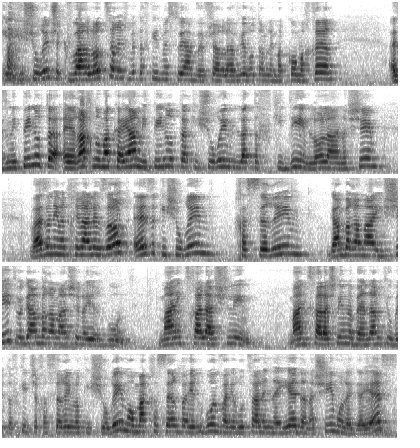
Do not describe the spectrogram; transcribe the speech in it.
עם כישורים שכבר לא צריך בתפקיד מסוים ואפשר להעביר אותם למקום אחר. אז מיפינו הערכנו מה קיים, מיפינו את הכישורים לתפקידים, לא לאנשים, ואז אני מתחילה לזהות איזה כישורים חסרים גם ברמה האישית וגם ברמה של הארגון. מה אני צריכה להשלים? מה אני צריכה להשלים לבן אדם כי הוא בתפקיד שחסרים לו כישורים, או מה חסר בארגון ואני רוצה לנייד אנשים או לגייס?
